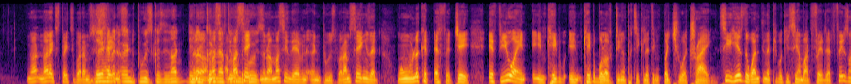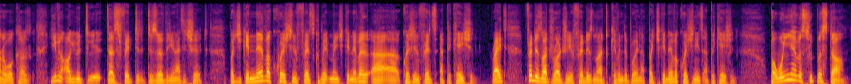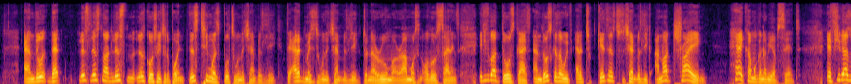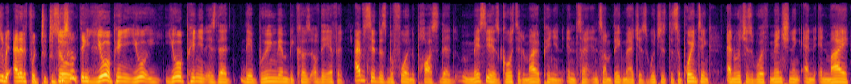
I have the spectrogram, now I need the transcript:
Not not expected, but I'm just They haven't earned boos because they're not they're no, not no, good I'm enough not, I'm earn not the saying, boos. No, no, I'm not saying they haven't earned boost. What I'm saying is that when we look at effort, Jay, if you are in, incapable, incapable of doing a particular thing, but you are trying. See, here's the one thing that people keep saying about Fred, that Fred is not a class. You even argue, to, does Fred de- deserve the United shirt? But you can never question Fred's commitment. You can never uh, uh, question Fred's application. Right? Fred is not Rodri. Fred is not Kevin De Bruyne. But you can never question his application. But when you have a superstar, and though that let's let's not let's let's go straight to the point. This team was built to win the Champions League. They added Messi to win the Champions League, Donnarumma, Ramos, and all those signings. If you've got those guys and those guys that we've added to get us to the Champions League are not trying, heck, I'm to be upset. If you guys will be added for to, to So do something, your opinion, your your opinion is that they bring them because of the effort. I've said this before in the past that Messi has ghosted, in my opinion, in in some big matches, which is disappointing and which is worth mentioning. And in my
